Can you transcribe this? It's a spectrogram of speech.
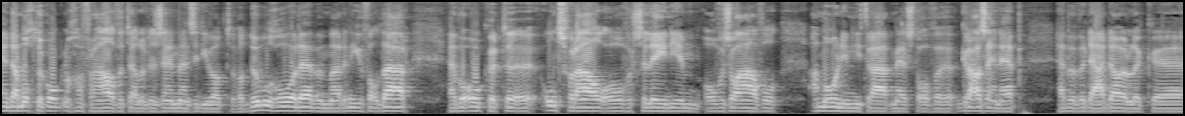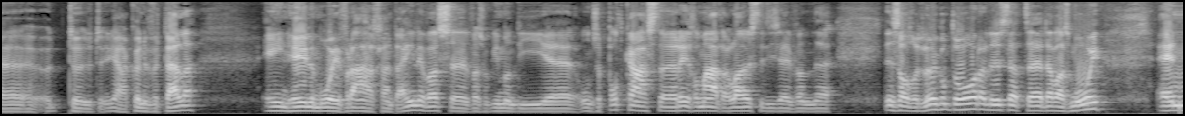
En daar mocht ik ook nog een verhaal vertellen. Er zijn mensen die wat, wat dubbel gehoord hebben. Maar in ieder geval daar hebben we ook het, ons verhaal over selenium, over zwavel, ammoniumnitraatmeststoffen, gras en eb. Hebben we daar duidelijk te, te, ja, kunnen vertellen. Een hele mooie vraag aan het einde was. Er was ook iemand die onze podcast regelmatig luisterde. Die zei van, dit is altijd leuk om te horen. Dus dat, dat was mooi. En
